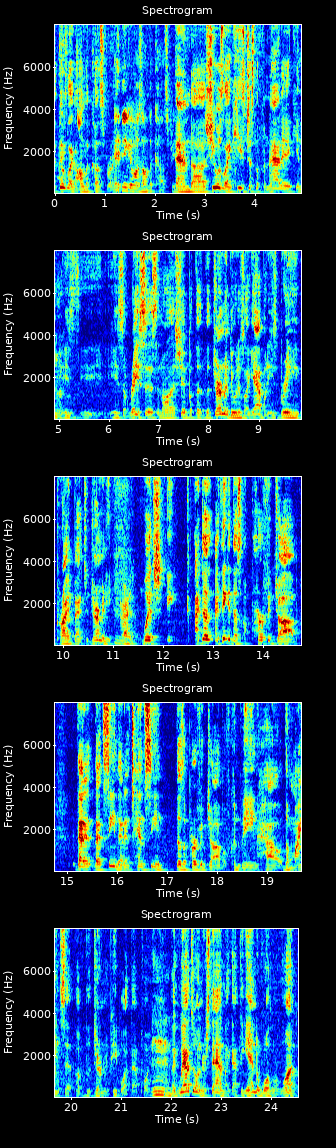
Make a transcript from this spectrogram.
I think it was like on the cusp, right? I think it was on the cusp. Yeah. And uh, she was like, he's just a fanatic, you know, he's he, he's a racist and all that shit. But the, the German dude is like, yeah, but he's bringing pride back to Germany, right. which it, I does I think it does a perfect job. That that scene, that intense scene, does a perfect job of conveying how the mindset of the German people at that point. Mm. Like we have to understand, like at the end of World War One,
